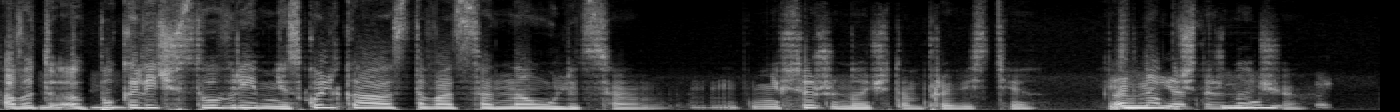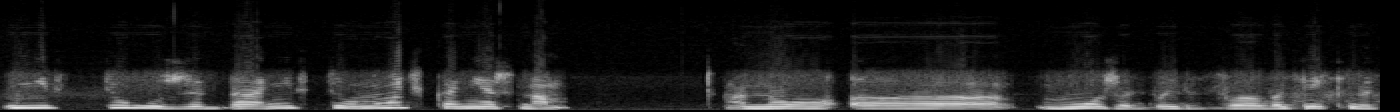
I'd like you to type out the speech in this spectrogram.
А вот uh-huh. по количеству времени, сколько оставаться на улице? Не всю же ночь там провести? Если Нет, обычно же ну, ночью. Не всю же, да, не всю ночь, конечно. Но э, может быть возникнуть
